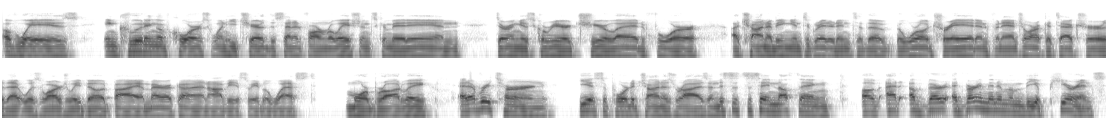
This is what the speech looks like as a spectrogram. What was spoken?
of ways including, of course, when he chaired the Senate Foreign Relations Committee and during his career cheerled for uh, China being integrated into the, the world trade and financial architecture that was largely built by America and obviously the West more broadly. At every turn, he has supported China's rise, and this is to say nothing of, at a very, at very minimum, the appearance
